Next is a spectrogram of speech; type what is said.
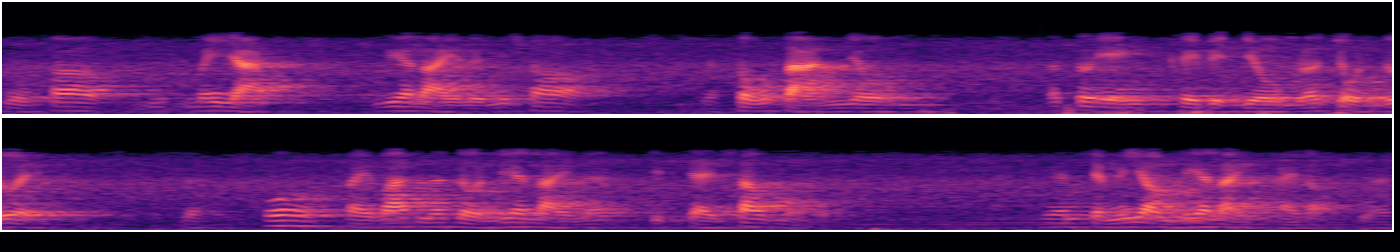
หลวงพ่อไม่อยากเรียอะไรยเลยไม่ชอบสงสารโยมแล้วตัวเองเคยเป็นโยมแล้วจนด้วยโอ้ไปวัดนะโดนเรียอะไรยนะจิตใจเศร้าหมอง งั้นจะไม่ยอมเรียอะไรใครหรอกนะ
